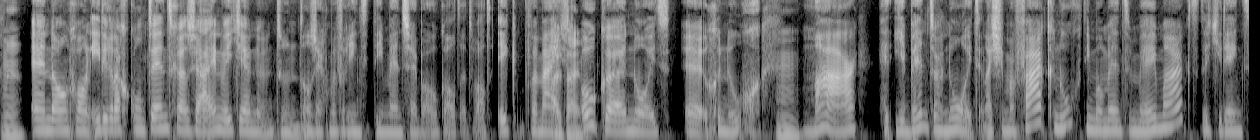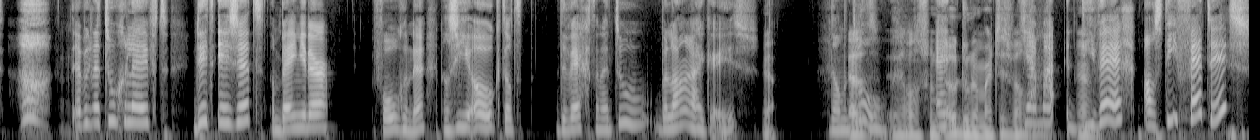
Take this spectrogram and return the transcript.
Ja. en dan gewoon iedere dag content gaan zijn... weet je, en toen dan zegt mijn vriend... die mensen hebben ook altijd wat. Ik, bij mij is het ook eh, nooit eh, genoeg. Mm. Maar het- je bent er nooit. En als je maar vaak genoeg die momenten meemaakt, dat je denkt: oh, heb ik naartoe geleefd, dit is het, dan ben je er. Volgende, dan zie je ook dat de weg ernaartoe belangrijker is Ja. dan het Ja, doel. dat is zo'n dooddoener, maar het is wel. Ja, maar Ja. die weg, als die vet is.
